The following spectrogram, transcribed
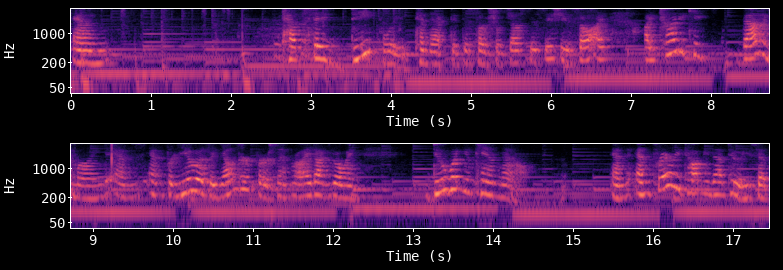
mm-hmm. and have stayed deeply connected to social justice issues. So I, I try to keep that in mind and, and for you as a younger person, right, I'm going, do what you can now. And and Freire taught me that too. He said,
